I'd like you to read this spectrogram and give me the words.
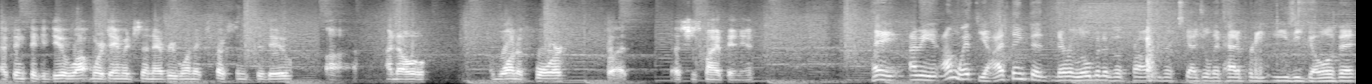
I think they can do a lot more damage than everyone expects them to do. Uh, I know one of four, but that's just my opinion. Hey, I mean, I'm with you. I think that they're a little bit of a product of their schedule. They've had a pretty easy go of it.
